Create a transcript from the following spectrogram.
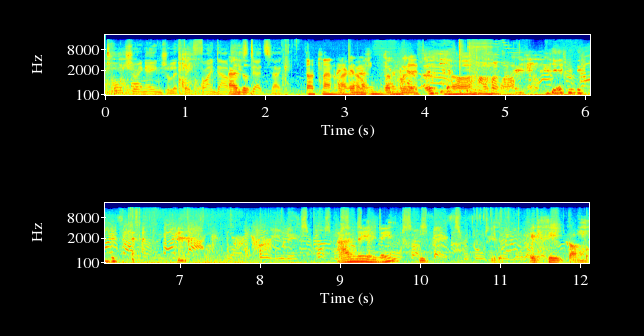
torturing Angel if they find out I he's DedSec. Anne name Pixie combo.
